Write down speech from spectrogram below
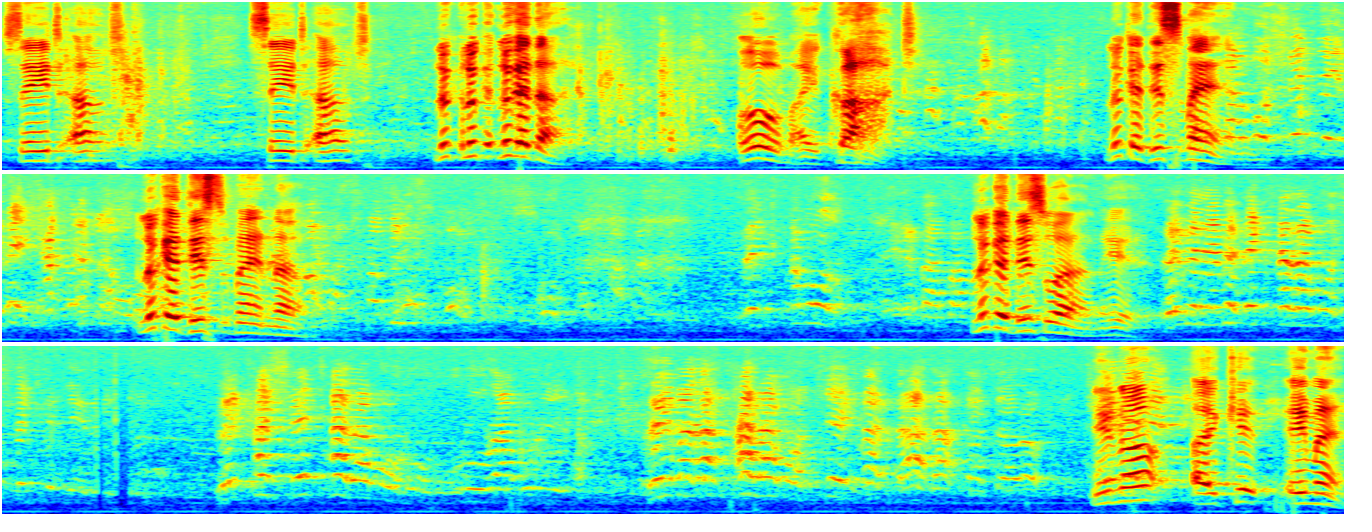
Say it out. Say it out. Look, look, look at that. Oh my God. Look at this man. Look at this man now. Look at this one here. You know, I came, amen.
